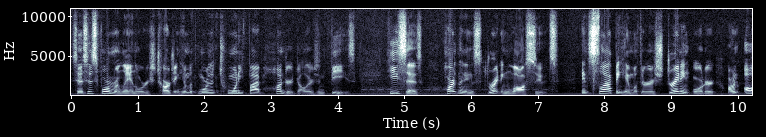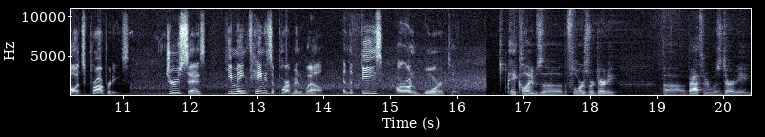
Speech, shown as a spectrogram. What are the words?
says his former landlord is charging him with more than $2,500 in fees. He says Heartland is threatening lawsuits and slapping him with a restraining order on all its properties. Drew says he maintained his apartment well and the fees are unwarranted. He claims uh, the floors were dirty, uh, the bathroom was dirty,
